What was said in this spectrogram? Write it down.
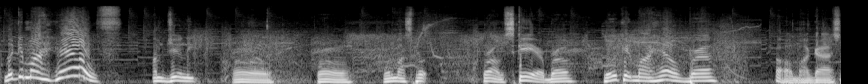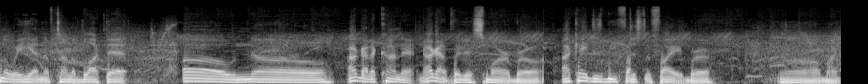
Look at my health. I'm generally, bro, bro. What am I supposed? Bro, I'm scared, bro. Look at my health, bro. Oh my gosh, no way he had enough time to block that. Oh no, I gotta kind of, I gotta play this smart, bro. I can't just be just to fight, bro. Oh my,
